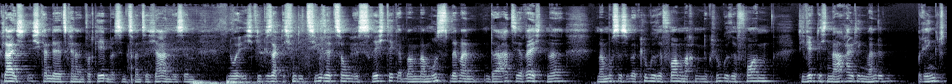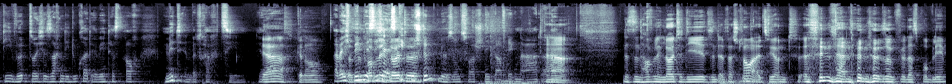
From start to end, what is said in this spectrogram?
Klar, ich, ich kann dir jetzt keine Antwort geben, was in 20 Jahren ist. Ähm, Nur ich, wie gesagt, ich finde die Zielsetzung ist richtig, aber man muss, wenn man, da hat sie recht, ne, man muss es über kluge Reformen machen. Eine kluge Reform, die wirklich einen nachhaltigen Wandel bringt, die wird solche Sachen, die du gerade erwähnt hast, auch mit in Betracht ziehen. Ja, genau. Aber ich Das bin mir sicher, es hoffentlich gibt Leute- bestimmt Lösungsvorschläge auf irgendeine Art. Ja. Das sind hoffentlich Leute, die sind etwas schlauer als wir und äh, finden dann eine Lösung für das Problem.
